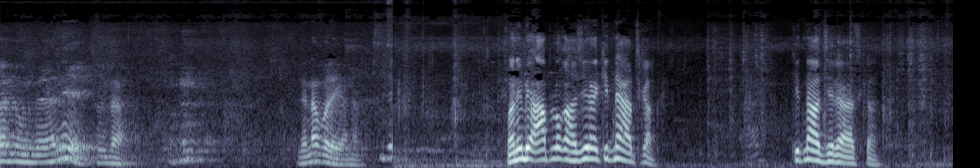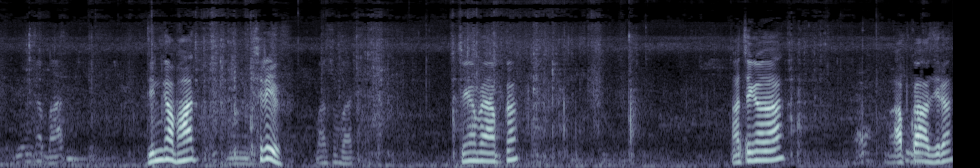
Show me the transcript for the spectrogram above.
गर्नु हुँदैन नि सुन्दा लेना पड़ेगा ना। मनी भाई आप लोग का हाजिरा कितना है आज का कितना हाजिरा है आज का दिन का भात? सिर्फ़? मासु भात। चेंगा भाई आपका? हाँ चेंगा भाई। आपका हाजिरा?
